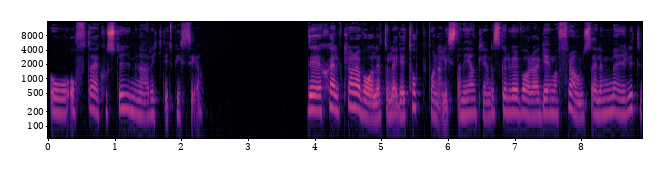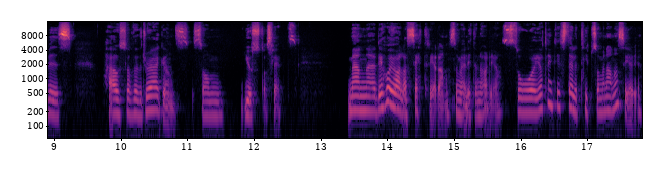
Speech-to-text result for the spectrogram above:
och ofta är kostymerna riktigt pissiga. Det självklara valet att lägga i topp på den här listan egentligen, det skulle väl vara Game of Thrones eller möjligtvis House of the Dragons som just har släppts. Men eh, det har ju alla sett redan som är lite nördiga, så jag tänkte istället tipsa om en annan serie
